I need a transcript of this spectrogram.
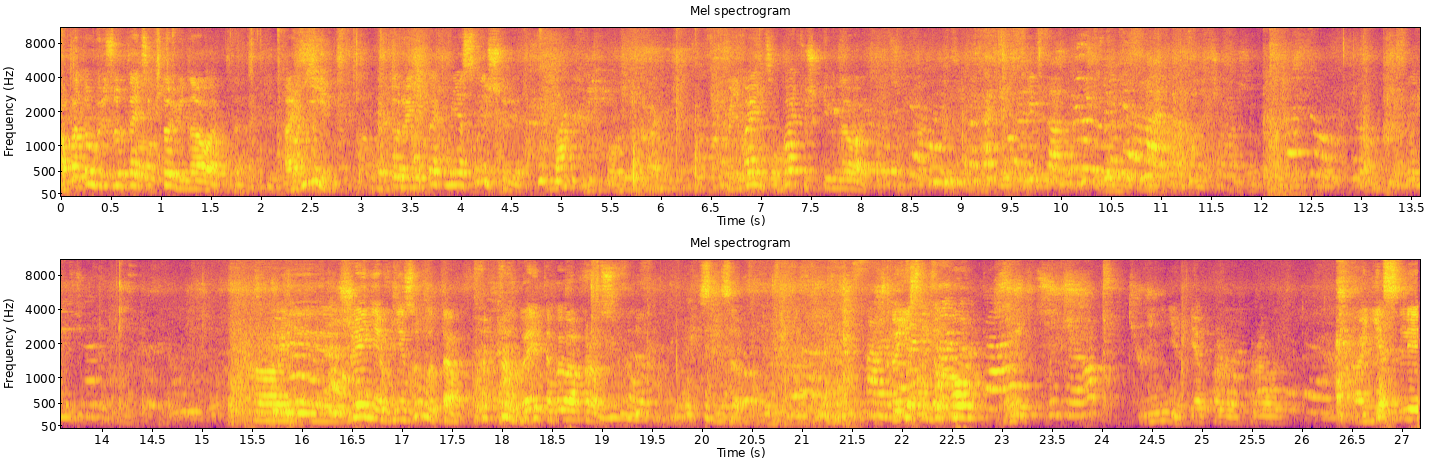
А потом в результате кто виноват-то? Они, которые не так меня слышали. Понимаете, батюшки виноваты. И Женя внизу вот там говорит такой вопрос. Снизу. Что если духов... Не, нет, я про, про вот. А если,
